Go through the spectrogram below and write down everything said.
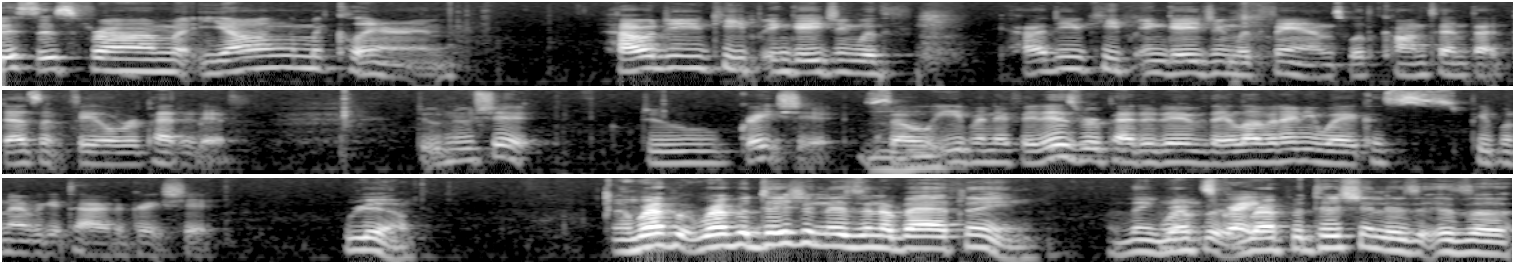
This is from Young McLaren. How do you keep engaging with How do you keep engaging with fans with content that doesn't feel repetitive? Do new shit. Do great shit. So mm-hmm. even if it is repetitive, they love it anyway because people never get tired of great shit. Yeah. And rep- repetition isn't a bad thing. I think rep- repetition is, is a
